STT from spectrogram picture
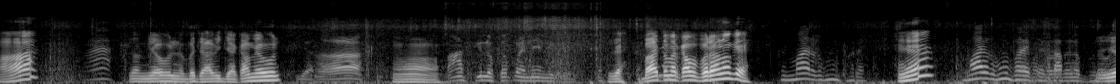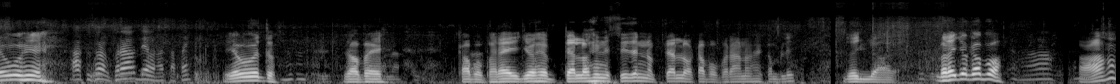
હા? તો મેહુલ ને બધા આવી ગયા કા મેહુલ? હા. હા પાંચ કિલો કપાય નહીં નીકળે બા તમારે કાપો ભરાણો કે? મારે હું ભરાય? હે? મારે હું એવું છે? આખું ભરાવ દેવાના હતા ભાઈ. એવું હતું? જો ભાઈ કાપો ભરાઈ ગયો છે. પહેલો છે ને સિઝનનો પહેલો કાપો ભરાનો છે કમ્પ્લીટ જોઈ લો આવે ભરાઈ ગયો કાપો? હા.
